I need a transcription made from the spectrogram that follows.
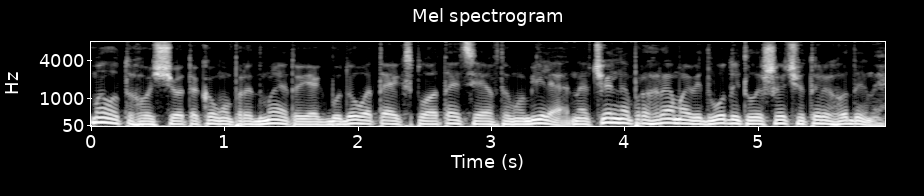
Мало того, що такому предмету, як будова та експлуатація автомобіля, навчальна програма відводить лише 4 години.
